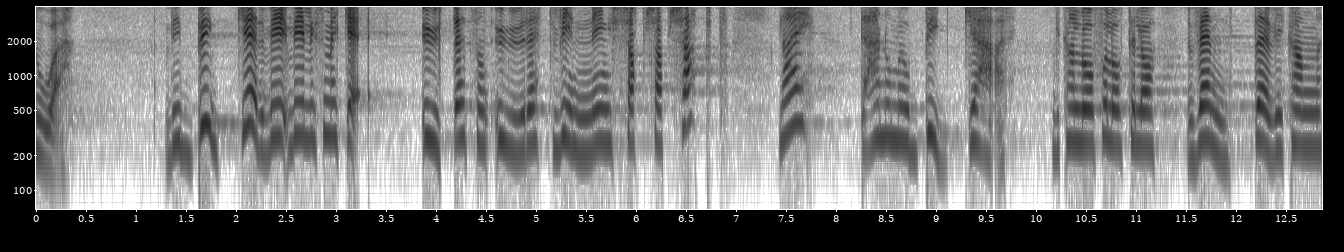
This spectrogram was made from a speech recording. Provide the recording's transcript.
noe. Vi bygger. Vi, vi er liksom ikke ute et sånn urett vinning, kjapt, kjapt, kjapt. Nei, det er noe med å bygge her. Vi kan få lov til å vente. Vi kan,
